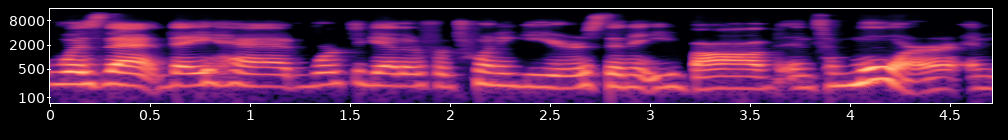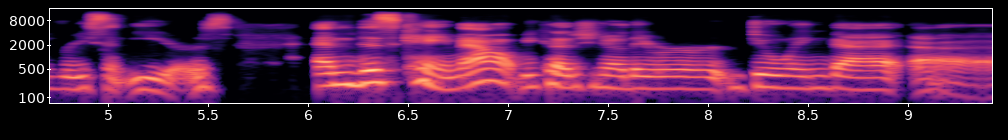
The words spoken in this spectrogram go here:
was that they had worked together for 20 years, then it evolved into more in recent years. And this came out because, you know, they were doing that uh,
